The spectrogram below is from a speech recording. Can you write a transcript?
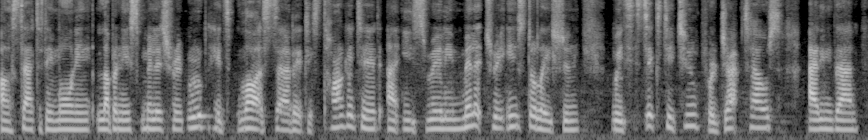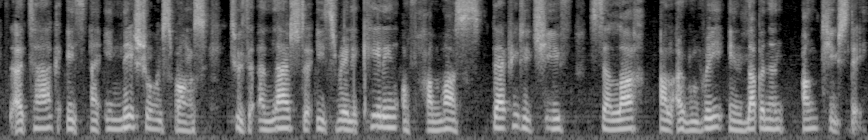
On Saturday morning, Lebanese military group Hezbollah said it is targeted an Israeli military installation with 62 projectiles, adding that the attack is an initial response to the alleged Israeli killing of Hamas deputy chief Salah al-Aruri in Lebanon on Tuesday.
